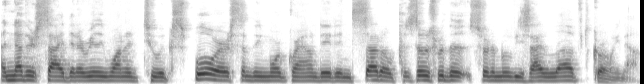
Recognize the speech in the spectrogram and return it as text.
another side that I really wanted to explore, something more grounded and subtle, because those were the sort of movies I loved growing up.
